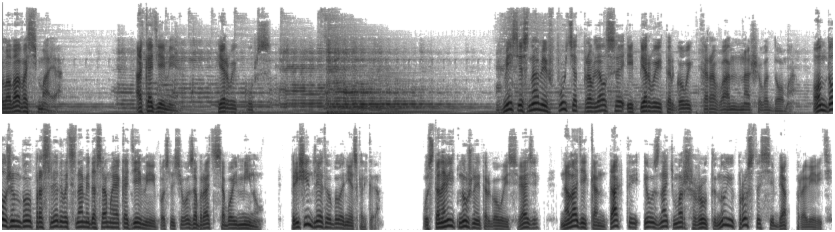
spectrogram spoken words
Глава восьмая. Академия. Первый курс. Вместе с нами в путь отправлялся и первый торговый караван нашего дома. Он должен был проследовать с нами до самой академии, после чего забрать с собой мину. Причин для этого было несколько. Установить нужные торговые связи, наладить контакты и узнать маршруты, ну и просто себя проверить.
